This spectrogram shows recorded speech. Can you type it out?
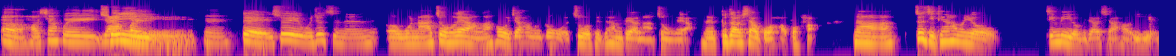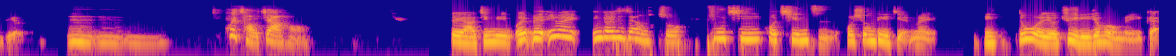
嗯，好像会压坏。对对，所以我就只能呃，我拿重量，然后我叫他们跟我做，可是他们不要拿重量，那不知道效果好不好。那这几天他们有精力有比较消耗一点点嗯嗯嗯，会吵架哈？对呀，精力，哎不，因为应该是这样说，夫妻或亲子或兄弟姐妹，你如果有距离就会有美感，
